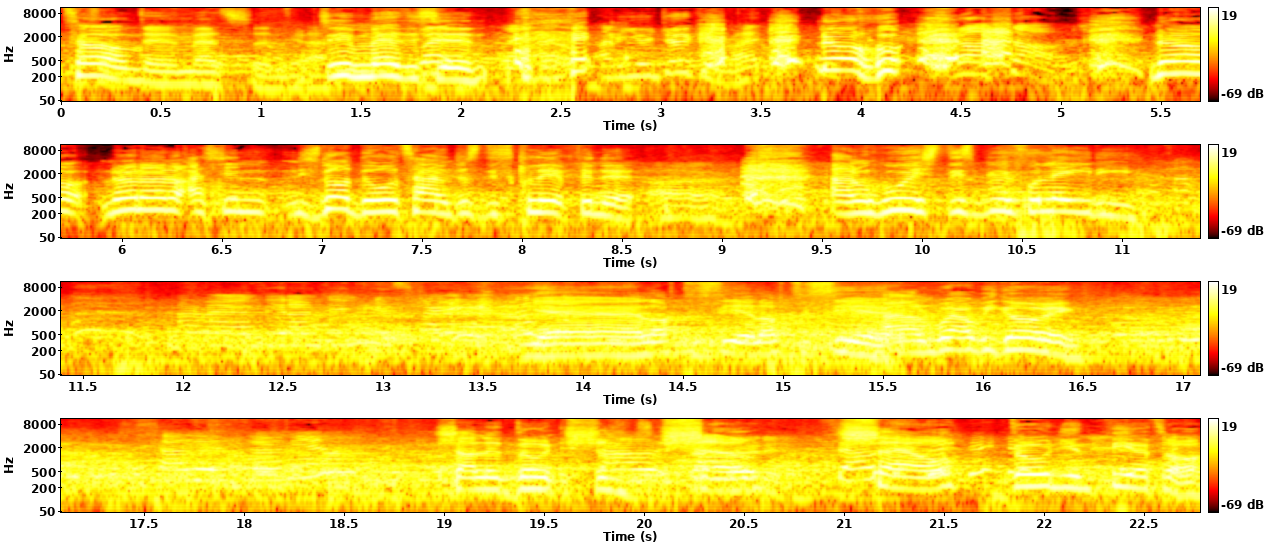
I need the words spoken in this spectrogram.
Tom. Doing medicine. Yeah. Doing medicine. I mean, you're joking, right? no, no, no, no, no, no. I seen it's not the whole time, just this clip, innit? Oh. And who is this beautiful lady? I'm Andy and I'm doing history. Yeah, love to see it, love to see it. And where are we going? Caledonian? Shaledon- Shell, Shell, Shell- Sheldonian Theatre.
